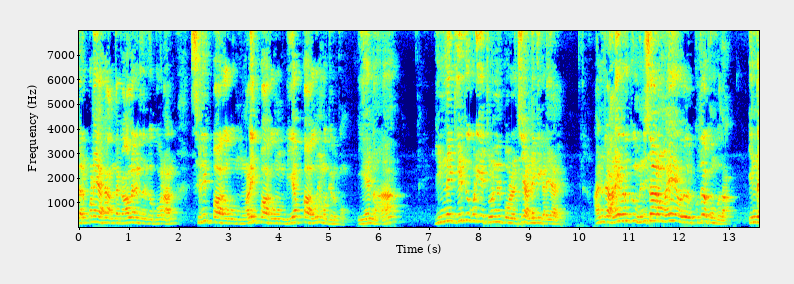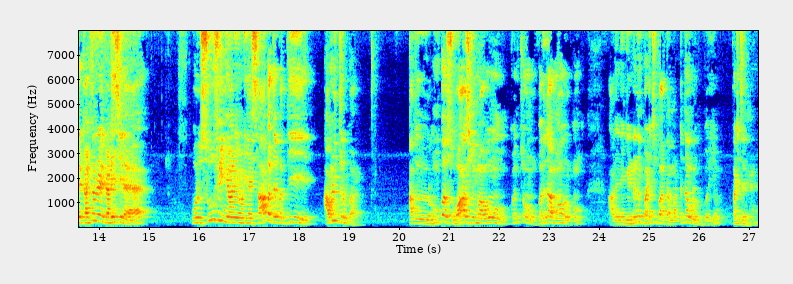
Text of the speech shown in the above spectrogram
கற்பனையாக அந்த காலகட்டத்திற்கு போனால் சிலிர்ப்பாகவும் மலைப்பாகவும் வியப்பாகவும் நமக்கு இருக்கும். ஏன்னா இன்னைக்கு இருக்கக்கூடிய தொழில்நுட்ப வளர்ச்சி அன்னைக்கு கிடையாது. அன்று அனைவருக்கும் மின்சாரமே ஒரு குதிரை கொம்பு தான் இந்த கட்டுரை கடைசியில் ஒரு சூஃபி ஞானியுடைய சாபத்தை பற்றி அவிழ்த்திருப்பார். அது ரொம்ப சுவாரஸ்யமாகவும் கொஞ்சம் பரிதாபமாகவும் இருக்கும். அதை நீங்கள் என்னென்னு படித்து பார்த்தா மட்டும்தான் உங்களுக்கு புரியும். படிச்சிருக்கேன்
